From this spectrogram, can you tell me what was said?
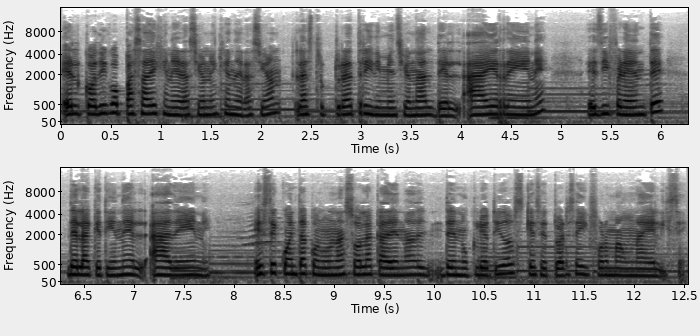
El código pasa de generación en generación. La estructura tridimensional del ARN es diferente de la que tiene el ADN. Este cuenta con una sola cadena de nucleótidos que se tuerce y forma una hélice.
